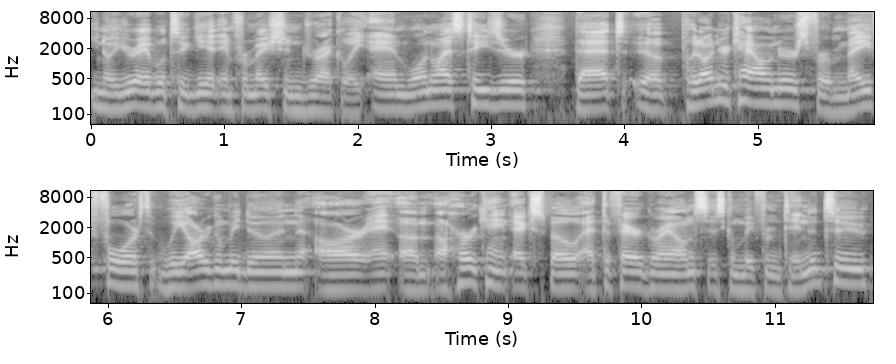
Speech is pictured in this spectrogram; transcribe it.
you know you're able to get information directly. And one last teaser that uh, put on your calendars for May 4th, we are going to be doing our um, a hurricane expo at the fairgrounds. It's going to be from 10 to 2.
